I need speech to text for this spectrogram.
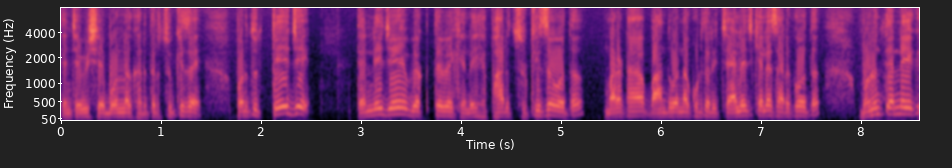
त्यांच्याविषयी बोलणं खरं तर चुकीचं आहे. परंतु ते जे त्यांनी जे वक्तव्य केलं हे फार चुकीचं होतं. मराठा बांधवांना कुठेतरी चॅलेंज केल्यासारखं होतं. म्हणून त्यांनी एक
